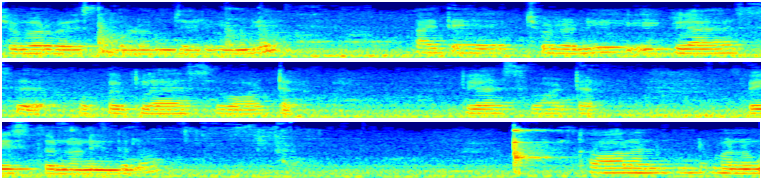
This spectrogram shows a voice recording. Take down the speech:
షుగర్ వేసుకోవడం జరిగింది. అయితే చూడండి ఈ గ్లాస్ ఒక గ్లాస్ వాటర్ గ్లాస్ వాటర్ వేస్తున్నాను ఇందులో. కావాలనుకుంటే మనం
